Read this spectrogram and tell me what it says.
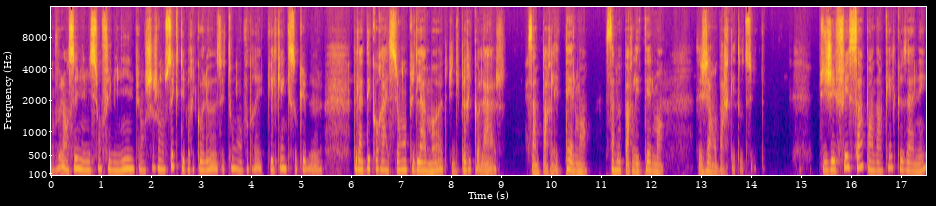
On veut lancer une émission féminine, puis on cherche, on sait que t'es bricoleuse et tout, on voudrait quelqu'un qui s'occupe de, de la décoration, puis de la mode, puis du bricolage. Ça me parlait tellement, ça me parlait tellement. J'ai embarqué tout de suite. Puis j'ai fait ça pendant quelques années.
